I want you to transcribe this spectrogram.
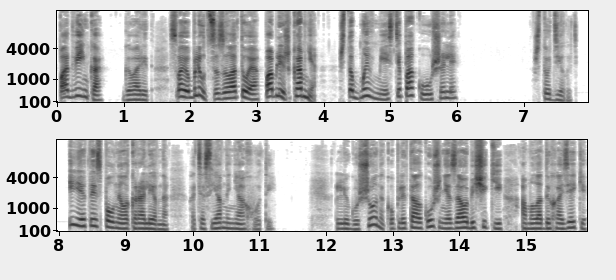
«Подвинь-ка!» — говорит, — «свое блюдце золотое поближе ко мне, чтобы мы вместе покушали». Что делать? И это исполнила королевна, хотя с явной неохотой. Лягушонок уплетал кушанье за обе щеки, а молодой хозяйке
